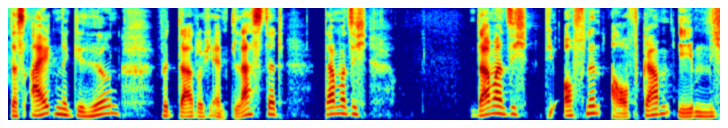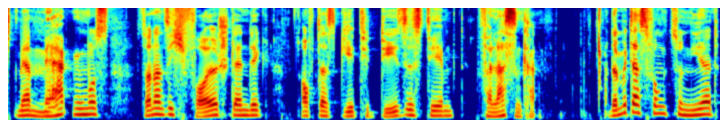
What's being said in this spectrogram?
Das eigene Gehirn wird dadurch entlastet, da man sich da man sich die offenen Aufgaben eben nicht mehr merken muss, sondern sich vollständig auf das GTD-System verlassen kann. Damit das funktioniert,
